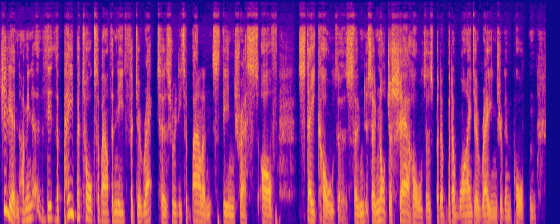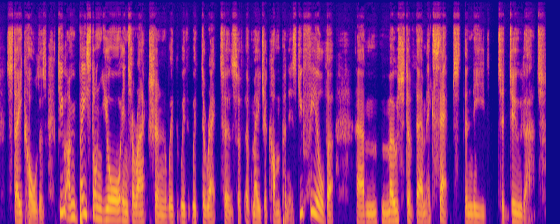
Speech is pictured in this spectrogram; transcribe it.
Gillian, I mean, the, the paper talks about the need for directors really to balance the interests of stakeholders. So, so not just shareholders, but a, but a wider range of important stakeholders. Do you, I mean, based on your interaction with, with, with directors of, of major companies, do you feel that um, most of them accept the need to do that?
